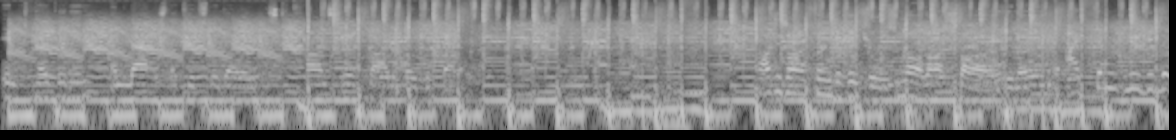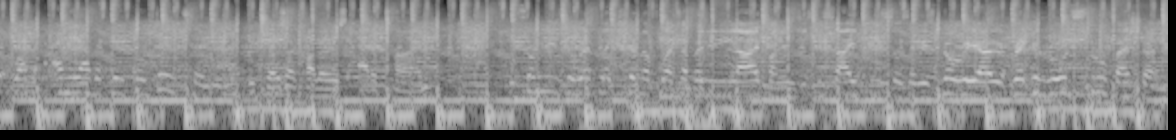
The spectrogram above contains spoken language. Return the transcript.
integrity, and that is what keeps me going. It's constantly trying to make it better. I design for individuals, not a lifestyle, you know. I don't really look what any other people do to me. We chose our colors at a time. It's only it's a reflection of what's happening in life and in the society, so there is no real breaking rules through fashion.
